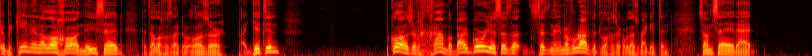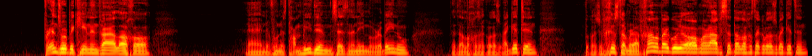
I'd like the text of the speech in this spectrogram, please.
Bekian in halacha, and they said that the halacha is like Rabbi Eliezer by Gittin. Because Rav Chama Bar Goria says that says in the name of Rav that the halacha is like Rabbi Eliezer by Gittin. Some say that friends were Bekian in Dvar halacha. And Rav Huna's Talmidim says in the name of Rabbeinu that the halacha is like Rabbi Eliezer by Gittin because of Chistam Rav Chama Bar Guria, Rav said Allah Chazak by Gittin.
